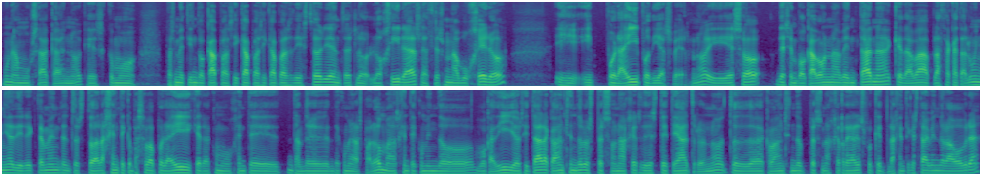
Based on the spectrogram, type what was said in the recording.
una musaca, ¿no? Que es como vas metiendo capas y capas y capas de historia, entonces lo giras, le haces un agujero y, por ahí podías ver, ¿no? Y eso desembocaba una ventana que daba a Plaza Cataluña directamente, entonces toda la gente que pasaba por ahí, que era como gente dándole de comer a las palomas, gente comiendo bocadillos y tal, acaban siendo los personajes de este teatro, ¿no? Todo, acababan siendo personajes reales porque la gente que estaba viendo la obra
